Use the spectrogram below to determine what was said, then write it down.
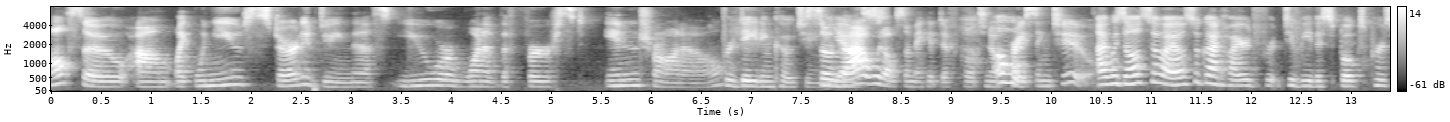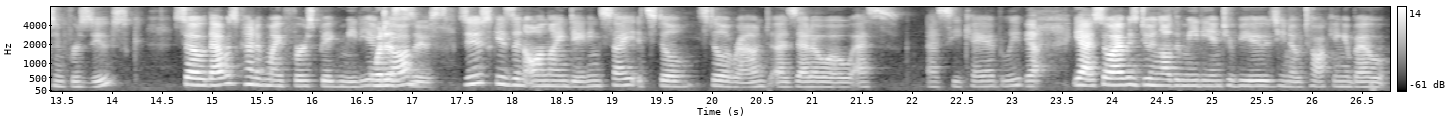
also, um, like when you started doing this, you were one of the first in Toronto. for dating coaching so yes. that would also make it difficult to know Oh. pricing too. I was also I also got hired for to be the spokesperson for Zoosk. So that was kind of my first big media What is job. Zoosk? Zoosk is an online dating site. It's still still around. Uh, Z O O S S C K, I believe. Yeah. Yeah. So I was doing all the media interviews. You know, talking about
